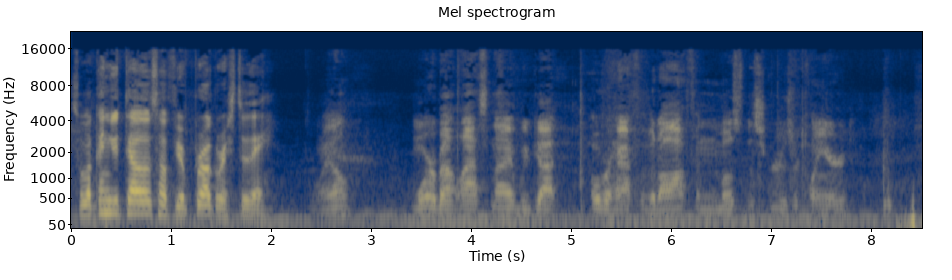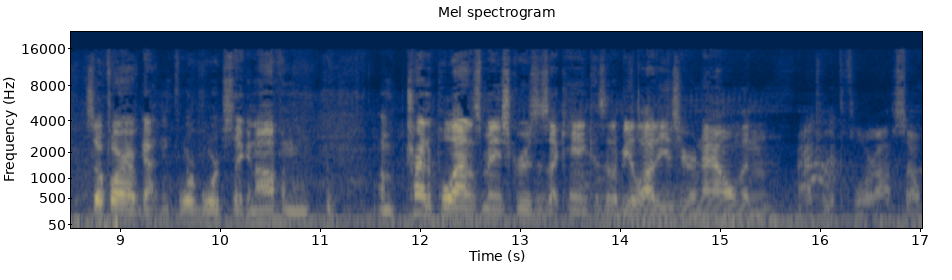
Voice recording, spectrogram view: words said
So what can you tell us of your progress today? Well, more about last night. We've got over half of it off, and most of the screws are cleared. So far, I've gotten four boards taken off, and I'm trying to pull out as many screws as I can because it'll be a lot easier now than after we get the floor off. So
